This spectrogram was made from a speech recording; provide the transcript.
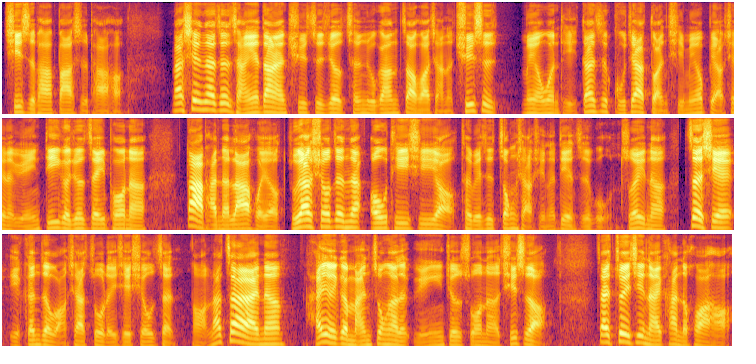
七十趴、八十趴哈。那现在这个产业当然趋势就诚如刚刚赵华讲的趋势。没有问题，但是股价短期没有表现的原因，第一个就是这一波呢，大盘的拉回哦，主要修正在 OTC 哦，特别是中小型的电子股，所以呢，这些也跟着往下做了一些修正哦。那再来呢，还有一个蛮重要的原因就是说呢，其实哦，在最近来看的话哈，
